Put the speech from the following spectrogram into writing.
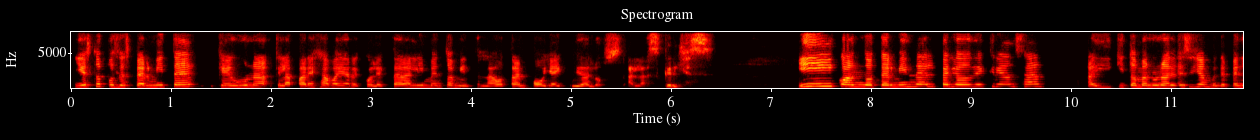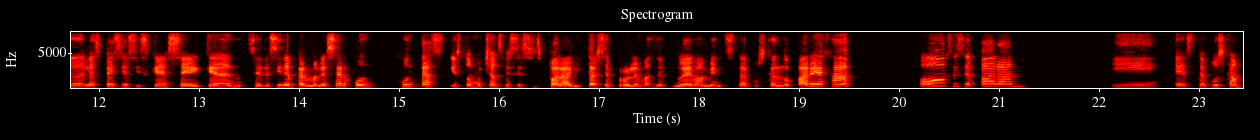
Y esto pues les permite que, una, que la pareja vaya a recolectar alimento mientras la otra empolla y cuida los, a las crías. Y cuando termina el periodo de crianza, ahí toman una decisión, depende de la especie, si es que se, quedan, se deciden permanecer juntas, y esto muchas veces es para evitarse problemas de nuevamente estar buscando pareja, o se separan y este, buscan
